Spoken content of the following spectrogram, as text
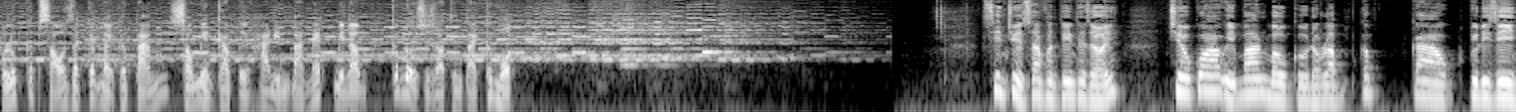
có lúc cấp 6, giật cấp 7, cấp 8, sóng biển cao từ 2 đến 3 mét, biển động, cấp độ rủi ro thiên tai cấp 1. Xin chuyển sang phần tin thế giới. Chiều qua, Ủy ban bầu cử độc lập cấp cao Tunisia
